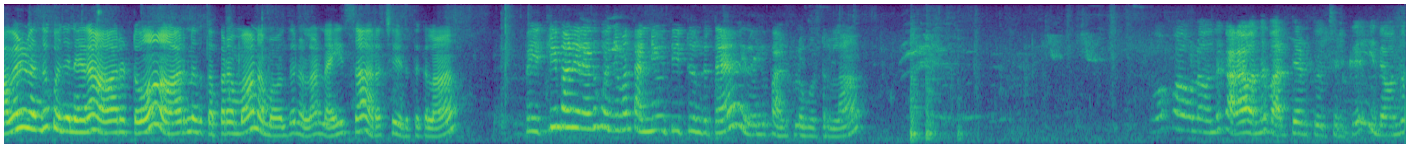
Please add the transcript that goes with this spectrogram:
அவள் வந்து கொஞ்ச நேரம் ஆறட்டும். ஆறுனதுக்கப்புறமா நம்ம வந்து நல்லா நைஸாக அரைச்சி எடுத்துக்கலாம். இப்போ இட்லி பானையிலேருந்து கொஞ்சமாக தண்ணி ஊற்றிட்டு வந்துட்டேன். இதை வந்து பருப்பில் போட்டுடலாம். இப்போ வந்து கடை வந்து வறுத்து எடுத்து வச்சுருக்கு. இதை வந்து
